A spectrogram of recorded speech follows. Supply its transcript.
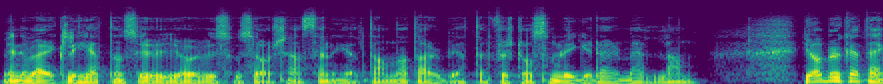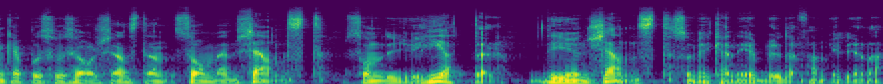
Men i verkligheten så gör vi socialtjänsten ett helt annat arbete, förstås som ligger däremellan. Jag brukar tänka på socialtjänsten som en tjänst, som det ju heter. Det är ju en tjänst som vi kan erbjuda familjerna.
